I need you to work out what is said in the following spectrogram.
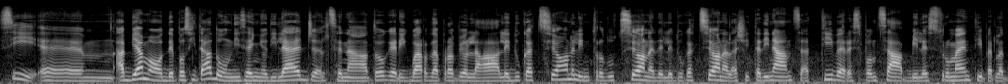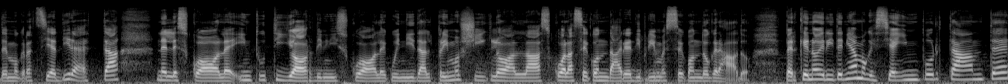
Sì, ehm, abbiamo depositato un disegno di legge al Senato che riguarda proprio l'educazione, l'introduzione dell'educazione alla cittadinanza attiva e responsabile, strumenti per la democrazia diretta nelle scuole, in tutti gli ordini di scuole, quindi dal primo ciclo alla scuola secondaria di primo e secondo grado, perché noi riteniamo che sia importante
